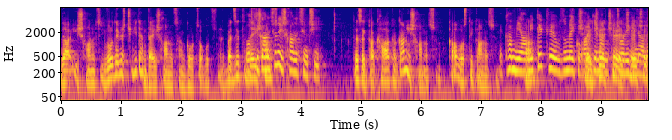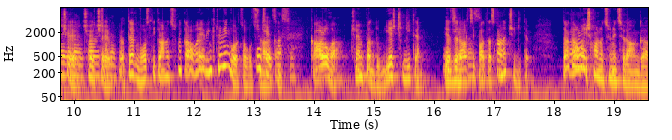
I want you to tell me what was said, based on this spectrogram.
դա իշխանություն, որտեղ ես չգիտեմ դա իշխանության գործողություններ, բայց եթե դա իշխանությունը իշխանություն չի։ Տեսեք, կա քաղաքական իշխանություն, կա ոստիկանություն։ Եկա միամիտ եք թե ուզում եք ուղղակի մի քիչ օրիգինալներ գալ։ Չէ, չէ, այդտեղ ոստիկանությունը կարող է եւ ինքնուրույն գործողություն արել։ Կարող է, չեմ պնդում, ես չգիտեմ։ Ես դրա հարցի պատասխանը չգիտեմ։ Դա կարող է իշխանությունից հրան գա,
